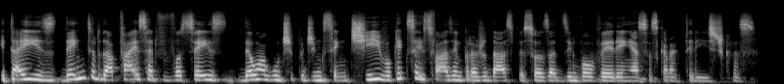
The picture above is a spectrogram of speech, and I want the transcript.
E Thaís, dentro da Pfizer, vocês dão algum tipo de incentivo? O que, que vocês fazem para ajudar as pessoas a desenvolverem essas características?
